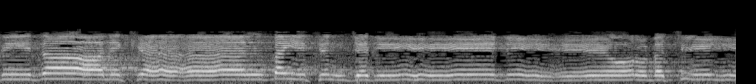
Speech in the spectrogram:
في ذلك البيت الجديد غربتي.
